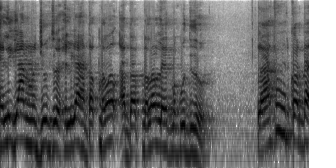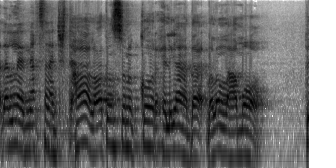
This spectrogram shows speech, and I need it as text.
xilligaan ma joogto xilligaan haddaad dhalan lahayd ma kuwadido labaatan sano ka hor haddaa dhalan lahayd meeq sanaa jirta. Haa labaatan sano ka hor xilligaan haddaa dhalan lahaa maho ka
